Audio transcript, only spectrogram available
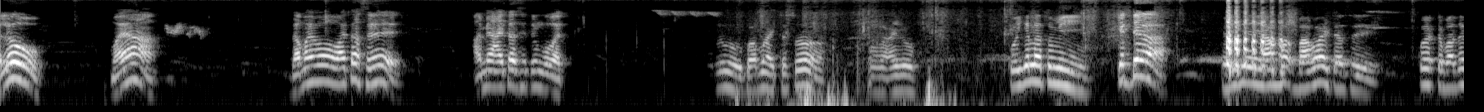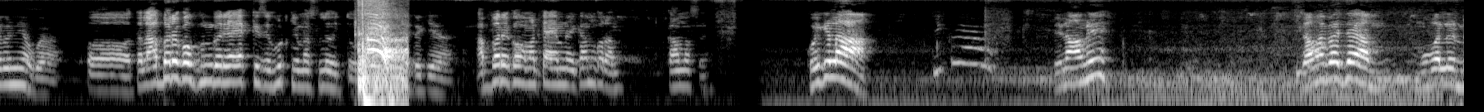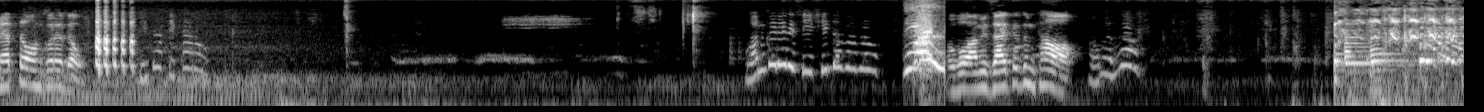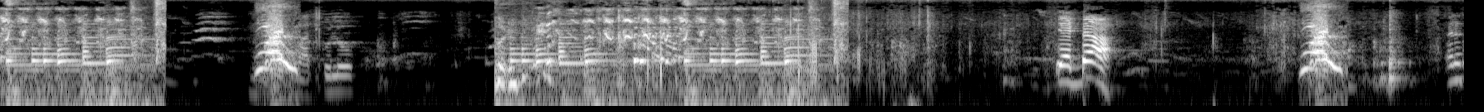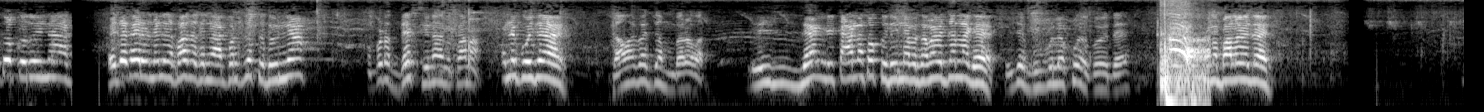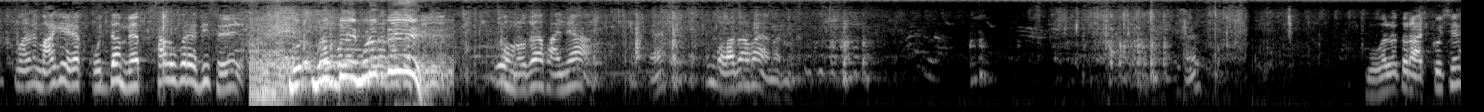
Hello মায়া। জামাই বাবা আইতাছে? আমি আইতাছি তুমি বাবা হ্যালো বাবা আইতাছ? ও আয়ো কই গেলা তুমি? কেডা? এই যে বাবা আইতাছে। কয়েকটা বাজার করে নিয়ে ও তাহলে আব্বারে কও ফোন করে এক কেজি হুটকি মাছ লইতো এই তো কিয়া আব্বারে কও আমার টাইম নাই কাম করাম। কাম আছে। কই গেলা? এলা আমি জামাই যাই মোবাইলের ম্যাপটা অন করে দাও। ঠিক আছে কারও ফোন করে দিছি সিধা বাজাও ওবো আমি যাইতে তুমি থাও বাজাও এডা আরে তো কই না। এটা কারণ নেলে ফাজা কেন একবার তো দই না। ওটা দেখছি না আমি কানা এনে কই যায়? জামাই বাদ যাম বরাবর। এই ল্যাং কানা তো কই দই না জামাই জান লাগে। এই যে গুগলে কয়ে কয়ে দে। কেন ভালো হয়ে যায়? মানে মাগে এটা কোদ্দা ম্যাপ চালু করে দিছে। মুরব্বী মুরব্বী! ও হনো যা পাই না। হ্যাঁ? বলা যা পাই মানে মোবাইলে তো রাত কইছে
